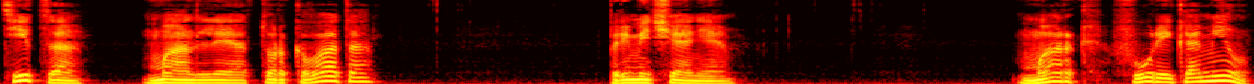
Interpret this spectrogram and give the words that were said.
Тита Манлия Торквата. Примечание. Марк Фурий Камил,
